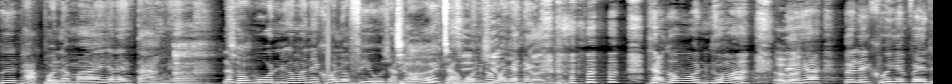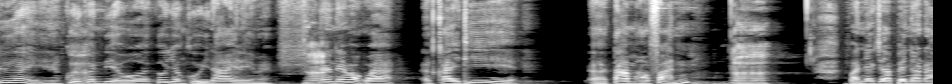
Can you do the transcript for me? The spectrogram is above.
พืชผักผลไม้อะไรต่างๆเนี่ยอ่าแล้วก็วนเข้ามาในคอลฟิลจากก็บอกเอ้ยจากวนเข้ามายังไงสีขีวเหมือนกันจากก็วนเข้ามาใช่ปะเนี่ยไงก็เลยคุยกันไปเรื่อย คุยอ่าคนเดียวก็ยังคุยได้เลยไหมอ่าแล้วเนี่ยบอกว่าเอ่อ ใครที่เอ่อตามหาฝันอ่าฮะฝันอยากจะเป็นอะไร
